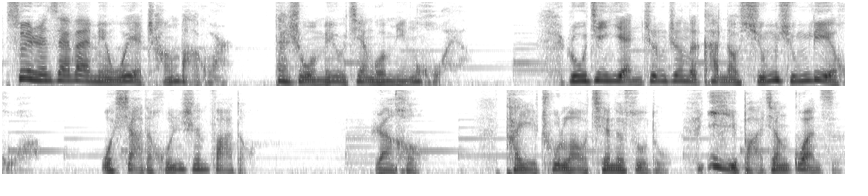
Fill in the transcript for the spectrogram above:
虽然在外面我也常拔罐，但是我没有见过明火呀。如今眼睁睁的看到熊熊烈火，我吓得浑身发抖。然后他以出老千的速度，一把将罐子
